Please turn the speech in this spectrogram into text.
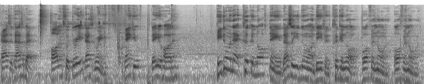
Pass it, pass it back. Harden for three, that's green. Thank you. Thank you, Harden. He doing that cooking off thing. That's what he's doing on defense. Cooking off, off and on, off and on.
